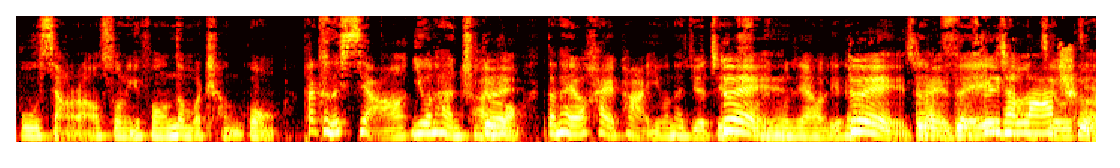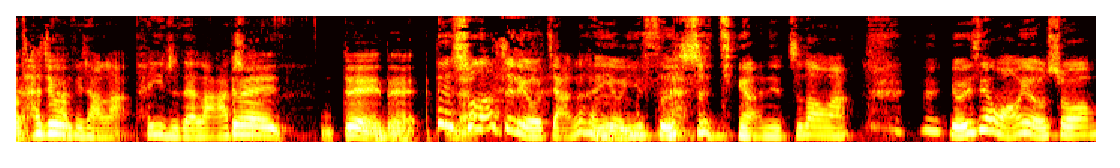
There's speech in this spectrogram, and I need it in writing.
不想让宋凌峰那么成功。他可能想，因为他很传统，但他又害怕，因为他觉得这个宋凌峰这样会离开他，对对对，所以他拉扯，他就非常拉，他一直在拉扯。对对对，说到这里，我讲个很有意思的事情啊，你知道吗？有一些网友说，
